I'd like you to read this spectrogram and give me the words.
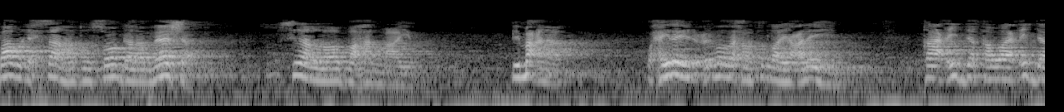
baabulixsaan hadduu soo gala meesha sidan loo baahan maayo. Bimacnaa waxay leeyihiin culimadu raxmat ullaahi calayhim qaacida qawaacidda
